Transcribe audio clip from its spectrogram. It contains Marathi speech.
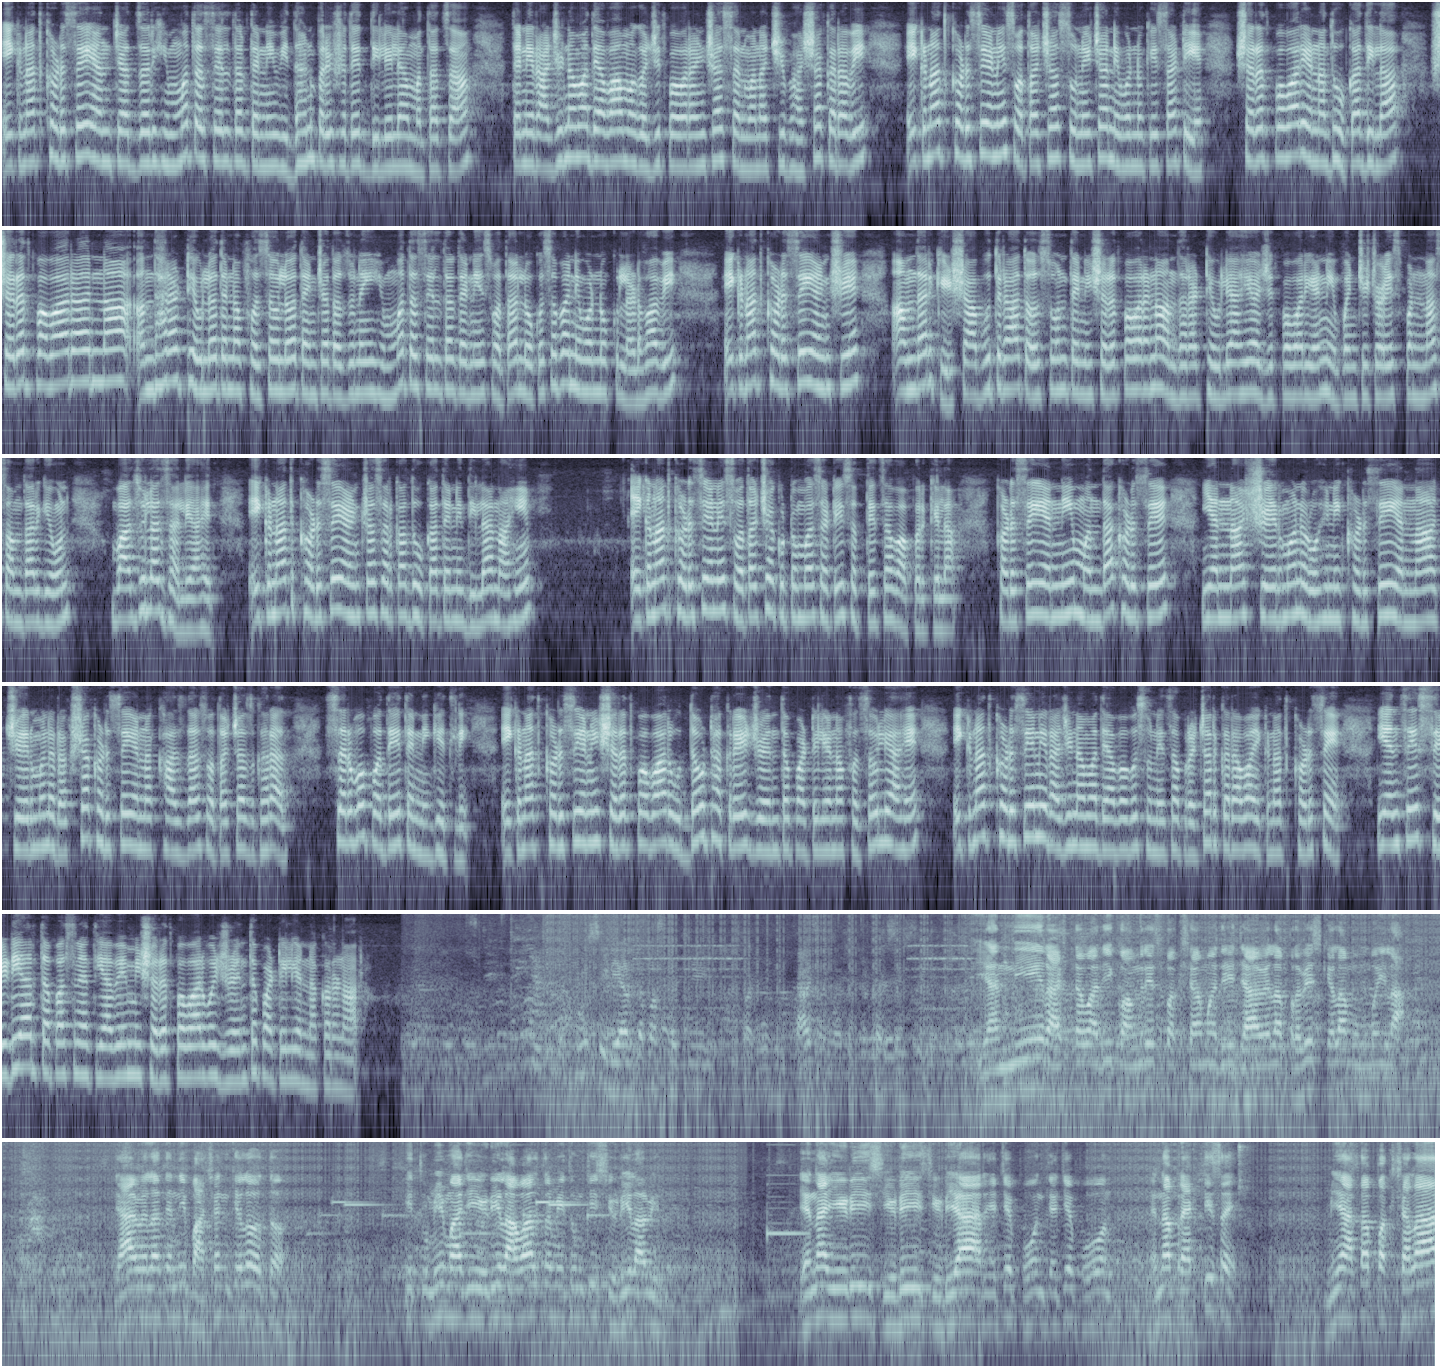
एकनाथ खडसे यांच्यात जर हिंमत असेल तर त्यांनी विधान परिषदेत दिलेल्या मताचा त्यांनी राजीनामा द्यावा. मग अजित पवारांच्या सन्मानाची भाषा करावी. एकनाथ खडसे यांनी स्वतःच्या सुनेच्या निवडणुकीसाठी शरद पवार यांना धोका दिला. शरद पवारांना अंधारात ठेवलं त्यांना फसवलं. त्यांच्यात अजूनही हिंमत असेल तर त्यांनी स्वतः लोकसभा निवडणूक लढवावी. एकनाथ खडसे यांची आमदारकी शाबूत राहत असून त्यांनी शरद पवारांना अंधारात ठेवले आहे. अजित पवार यांनी पंचेचाळीस पन्नास आमदार घेऊन बाजूला झाले आहेत. एकनाथ खडसे यांच्यासारखा धोका त्यांनी दिला नाही. एकनाथ खडसे यांनी स्वतःच्या कुटुंबासाठी सत्तेचा वापर केला. खडसे यांनी मंदा खडसे यांना चेअरमन रोहिणी खडसे यांना चेअरमन रक्षा खडसे यांना खासदार स्वतःच्याच घरात सर्व पदे त्यांनी घेतली. एकनाथ खडसे यांनी शरद पवार उद्धव ठाकरे जयंत पाटील यांना फसवले आहे. एकनाथ खडसे यांनी राजीनामा द्यावा व सुनेचा प्रचार करावा. एकनाथ खडसे यांचे सीडीआर तपासण्यात यावे. मी शरद पवार व जयंत पाटील यांना करणार. यांनी राष्ट्रवादी काँग्रेस पक्षामध्ये ज्या वेळेला प्रवेश केला मुंबईला त्यावेळेला त्यांनी भाषण केलं होतं की तुम्ही माझी ईडी लावाल तर मी तुमची शिडी लावीन. यांना ईडी शिडी सी डी आर याचे फोन त्याचे फोन यांना प्रॅक्टिस आहे. मी आता पक्षाला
